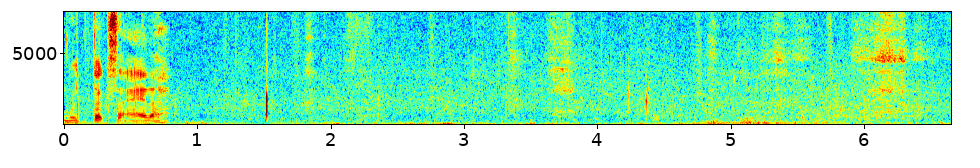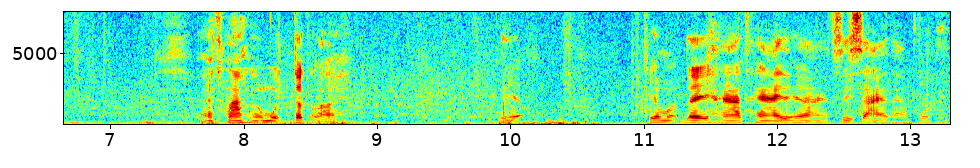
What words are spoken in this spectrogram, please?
មួយទឹកស្អែតហ่ะហើយខ្លះនៅមួយទឹកឡើយ នេះគេមកដេកហាថ្ងៃនេះហើយស៊ីស្អែតដែរពួកនេះ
